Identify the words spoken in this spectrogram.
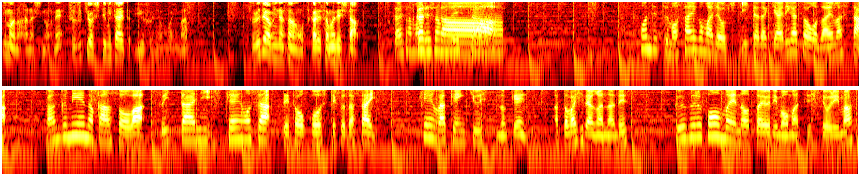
今の話のね続きをしてみたいというふうに思います。それでは皆さんお疲れ様でした。お疲れ様でした。本日も最後までお聞きいただきありがとうございました。番組への感想はツイッターに剣おしゃで投稿してください。剣は研究室の剣あとはひらがなです Google フォームへのお便りもお待ちしております。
